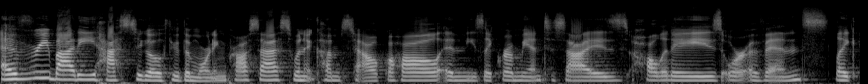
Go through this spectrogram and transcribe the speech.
Everybody has to go through the mourning process when it comes to alcohol and these like romanticized holidays or events. Like,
